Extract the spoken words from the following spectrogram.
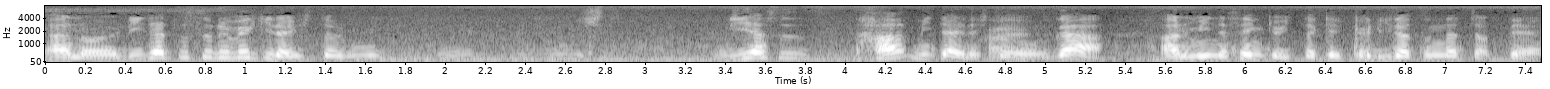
あの離脱するべきな人み離脱派みたいな人が、あのみんな選挙行った結果離脱になっちゃって、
